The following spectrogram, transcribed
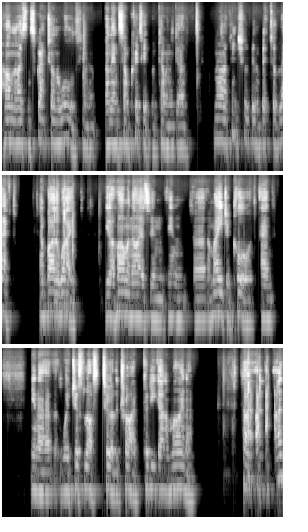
harmonize and scratch on the walls, you know. And then some critic would come in and go, No, I think it should have been a bit to the left. And by the way, you're harmonizing in uh, a major chord and you know, we've just lost two of the tribe. Could you go to minor? So I,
